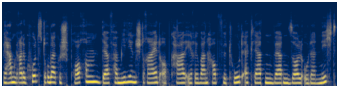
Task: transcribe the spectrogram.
Wir haben gerade kurz drüber gesprochen, der Familienstreit, ob Karl Erevan Haupt für tot erklärt werden soll oder nicht.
